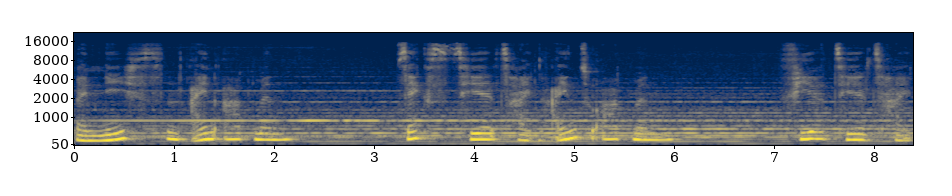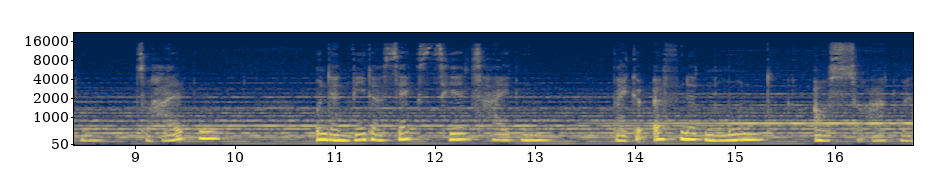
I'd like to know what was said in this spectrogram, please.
beim nächsten Einatmen sechs Zählzeiten einzuatmen, vier Zählzeiten zu halten und dann wieder sechs Zählzeiten bei geöffnetem Mund auszuatmen.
